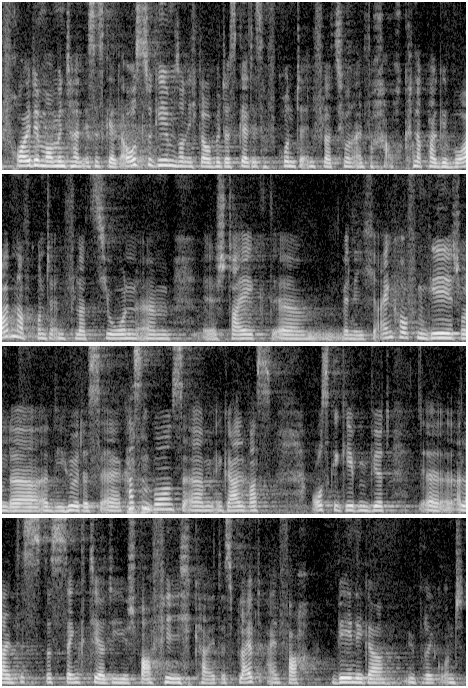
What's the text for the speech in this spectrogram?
Freude momentan ist, das Geld auszugeben, sondern ich glaube, das Geld ist aufgrund der Inflation einfach auch knapper geworden. Aufgrund der Inflation ähm, äh, steigt, ähm, wenn ich einkaufen gehe, schon der, die Höhe des äh, Kassenbons, ähm, egal was ausgegeben wird. Äh, allein das, das, senkt ja die Sparfähigkeit. Es bleibt einfach weniger übrig und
